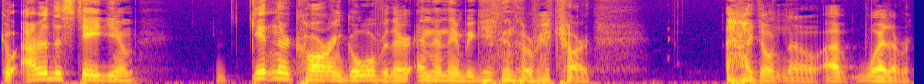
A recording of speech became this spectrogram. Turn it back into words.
go out of the stadium, get in their car, and go over there, and then they'd be given the red card. I don't know. Uh, whatever.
